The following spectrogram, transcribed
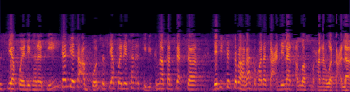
sesiapa yang dikehendaki dan dia tak ampun sesiapa yang dikehendaki dikenakan seksa jadi terserahlah kepada keadilan Allah Subhanahu wa taala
